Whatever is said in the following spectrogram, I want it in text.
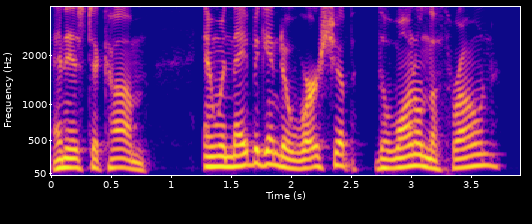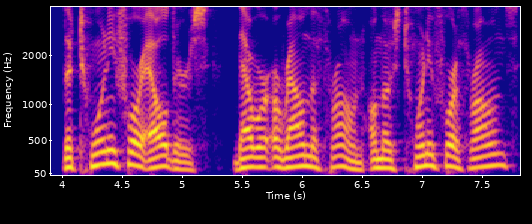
and is to come. And when they began to worship the one on the throne, the 24 elders that were around the throne, on those 24 thrones,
